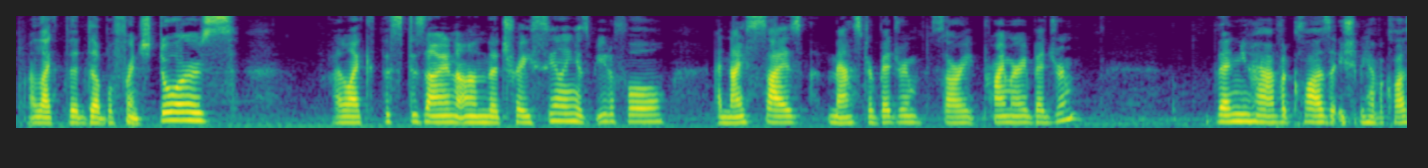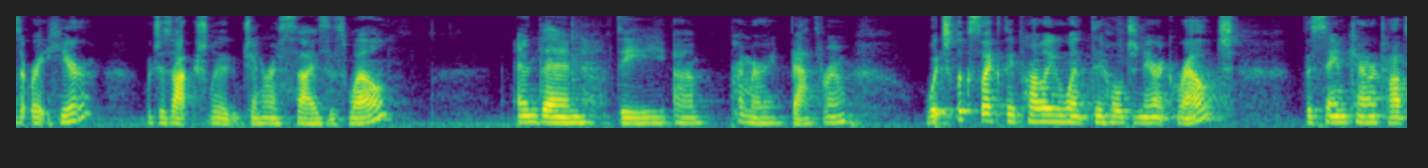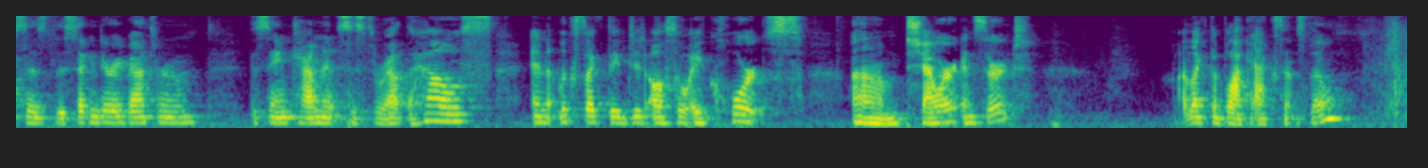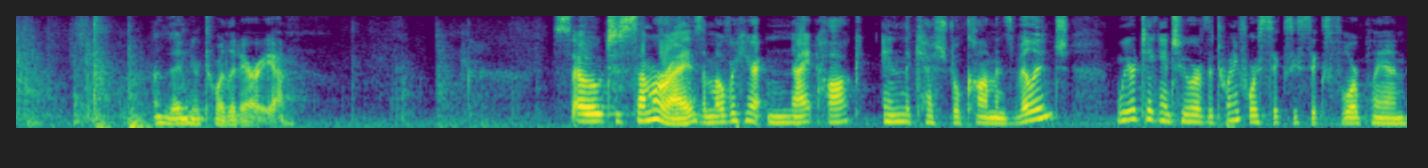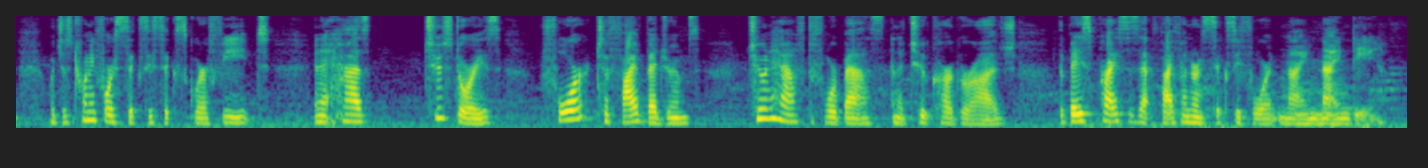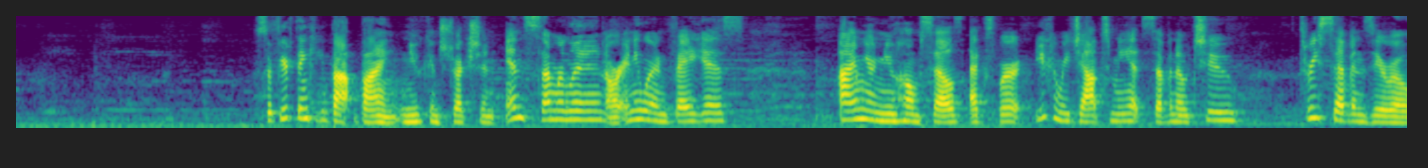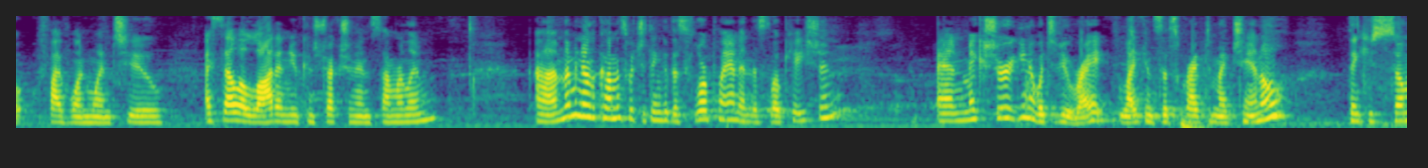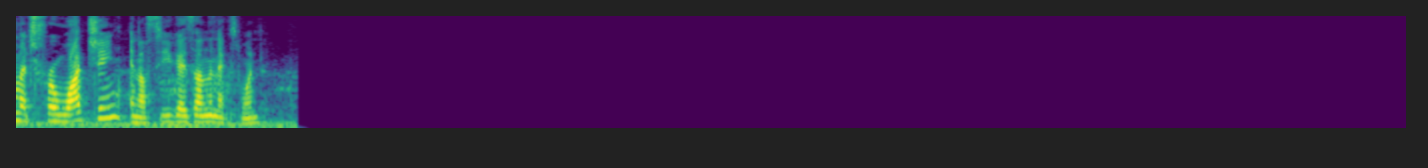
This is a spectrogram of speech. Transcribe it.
I like the double French doors. I like this design on the tray ceiling is beautiful. A nice size master bedroom, sorry, primary bedroom. Then you have a closet, you should be, have a closet right here which is actually a generous size as well. And then the um, primary bathroom, which looks like they probably went the whole generic route. The same countertops as the secondary bathroom, the same cabinets as throughout the house. And it looks like they did also a quartz um, shower insert. I like the black accents though. And then your toilet area. So to summarize, I'm over here at Nighthawk in the Kestrel Commons Village. We are taking a tour of the 2466 floor plan, which is 2466 square feet, and it has two stories, four to five bedrooms, two and a half to four baths, and a two-car garage. The base price is at $564,990. So if you're thinking about buying new construction in Summerlin or anywhere in Vegas, I'm your new home sales expert. You can reach out to me at 702 370 5112. I sell a lot of new construction in Summerlin. Um, let me know in the comments what you think of this floor plan and this location. And make sure you know what to do, right? Like and subscribe to my channel. Thank you so much for watching, and I'll see you guys on the next one.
